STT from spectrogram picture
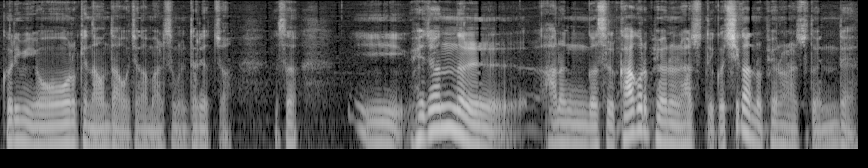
그림이 요렇게 나온다고 제가 말씀을 드렸죠. 그래서 이 회전을 하는 것을 각으로 표현을 할 수도 있고 시간으로 표현을 할 수도 있는데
